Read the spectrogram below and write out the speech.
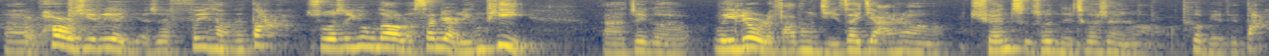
呃炮系列也是非常的大，说是用到了 3.0T 啊这个 V6 的发动机，再加上全尺寸的车身啊，特别的大。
